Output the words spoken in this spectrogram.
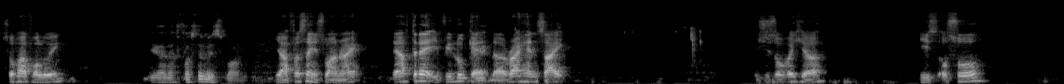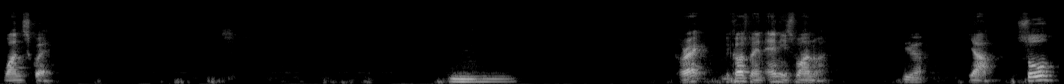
So far following? Yeah, the first term is one. Yeah, first one is one, right? Then after that, if you look at the right hand side, which is over here, is also one square. Mm. Correct? Because when n is one, what? Yeah. Yeah. So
